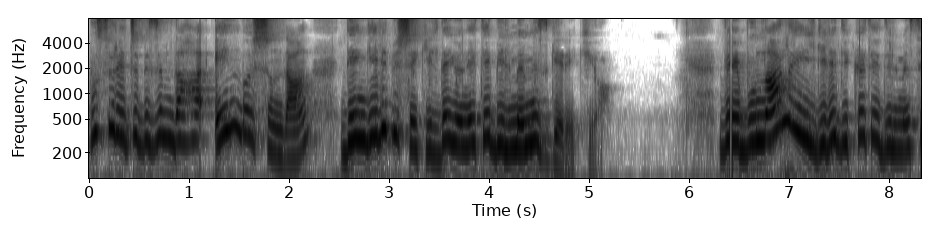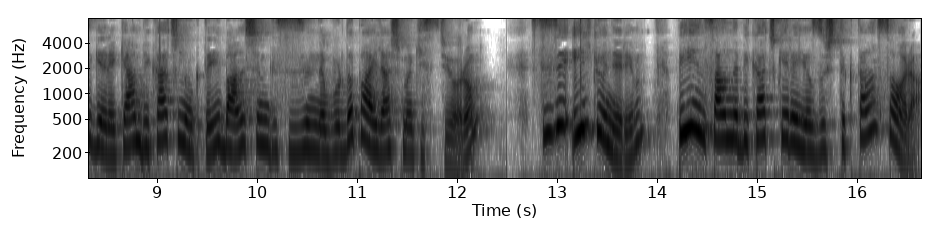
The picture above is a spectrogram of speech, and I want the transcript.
bu süreci bizim daha en başından dengeli bir şekilde yönetebilmemiz gerekiyor. Ve bunlarla ilgili dikkat edilmesi gereken birkaç noktayı ben şimdi sizinle burada paylaşmak istiyorum. Size ilk önerim bir insanla birkaç kere yazıştıktan sonra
